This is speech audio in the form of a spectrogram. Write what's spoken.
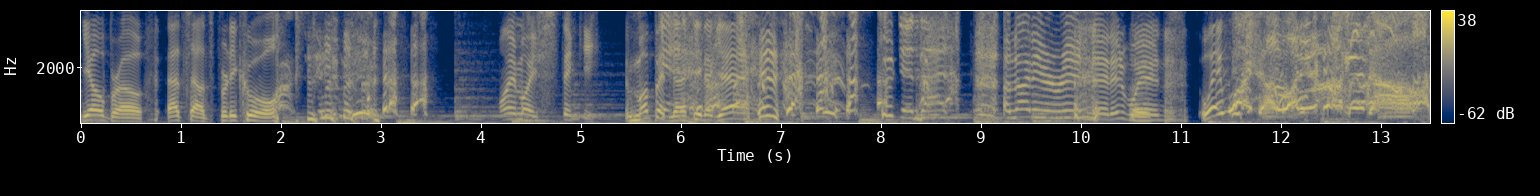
Yo, bro, that sounds pretty cool. Why am I sticky? Muppet necking again. Who did that? I'm not even reading it. It wins. Wait, what? What are you talking about?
